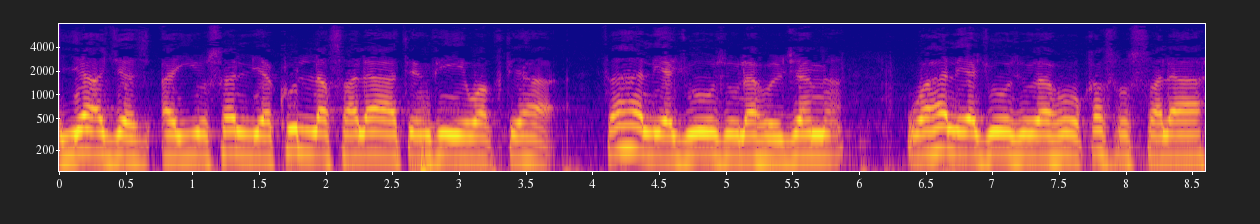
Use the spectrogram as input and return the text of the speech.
يعجز أن يصلي كل صلاة في وقتها فهل يجوز له الجمع؟ وهل يجوز له قصر الصلاة؟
